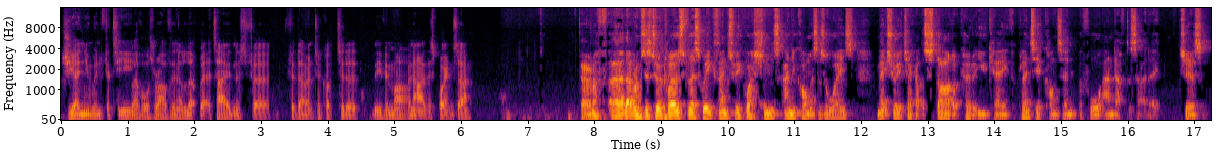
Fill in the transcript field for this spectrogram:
genuine fatigue levels rather than a little bit of tiredness for for Darren to consider leaving Marvin out at this point in time. Fair enough. Uh, that brings us to a close for this week. Thanks for your questions and your comments as always. Make sure you check out the star.co.uk for plenty of content before and after Saturday. Cheers.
